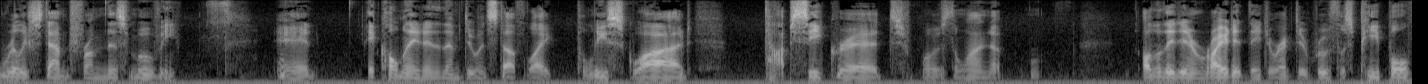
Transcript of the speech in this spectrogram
really stemmed from this movie. And it culminated in them doing stuff like Police Squad, Top Secret. What was the one? Although they didn't write it, they directed Ruthless People.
